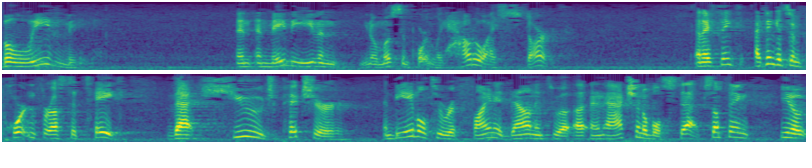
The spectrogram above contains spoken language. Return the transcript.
believe me? And, and maybe even, you know, most importantly, how do I start? And I think, I think it's important for us to take that huge picture and be able to refine it down into a, an actionable step. Something, you know,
